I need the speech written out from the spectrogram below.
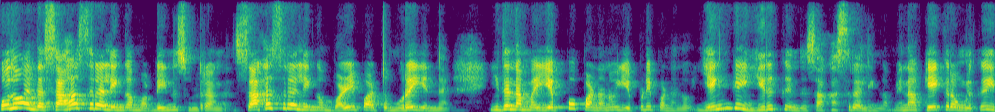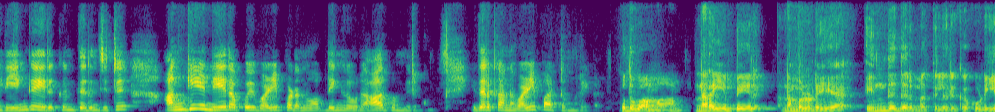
பொதுவா இந்த சகசிரலிங்கம் அப்படின்னு சொல்றாங்க. சகசிரலிங்கம் வழிபாட்டு முறை என்ன? இதை நம்ம எப்போ பண்ணணும்? எப்படி பண்ணணும்? எங்க இருக்கு இந்த சகசிரலிங்கம் ஏன்னா கேட்குறவங்களுக்கு இது எங்க இருக்குன்னு தெரிஞ்சுட்டு அங்கேயே நேரா போய் வழிபடணும் அப்படிங்கிற ஒரு ஆர்வம் இருக்கும். இதற்கான வழிபாட்டு முறைகள். பொதுவாமா நிறைய பேர் நம்மளுடைய இந்து தர்மத்தில் இருக்கக்கூடிய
